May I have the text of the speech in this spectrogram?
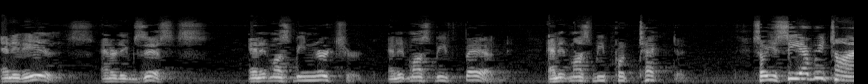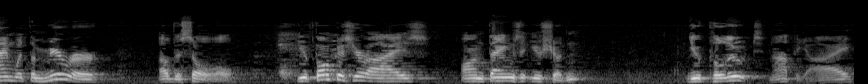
And it is, and it exists, and it must be nurtured, and it must be fed, and it must be protected. So you see, every time with the mirror of the soul, you focus your eyes on things that you shouldn't. You pollute not the eye,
